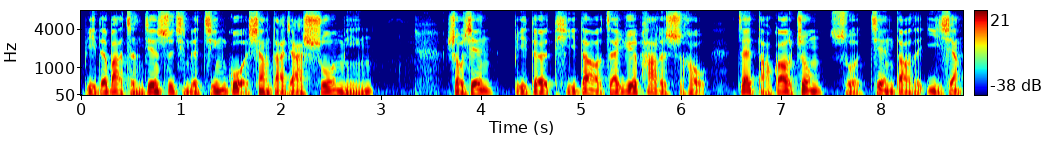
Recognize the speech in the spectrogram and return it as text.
彼得把整件事情的经过向大家说明。首先，彼得提到在约帕的时候，在祷告中所见到的异象。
